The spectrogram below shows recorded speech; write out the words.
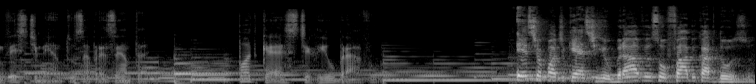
Investimentos apresenta Podcast Rio Bravo. Este é o podcast Rio Bravo, eu sou Fábio Cardoso.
